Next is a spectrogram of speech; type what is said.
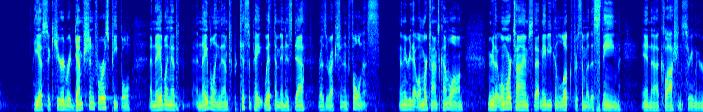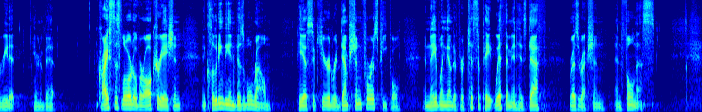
He has secured redemption for his people, enabling them to, enabling them to participate with him in his death, resurrection, and fullness. let me read that one more time. It's kind of long. Let me read that one more time so that maybe you can look for some of this theme in uh, Colossians 3 when we read it here in a bit. Christ is Lord over all creation, including the invisible realm. He has secured redemption for his people, enabling them to participate with him in his death, resurrection, and fullness.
